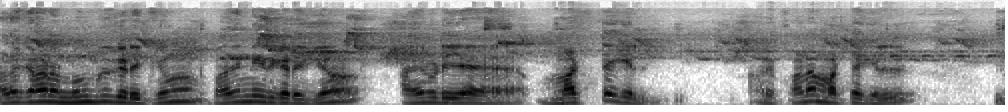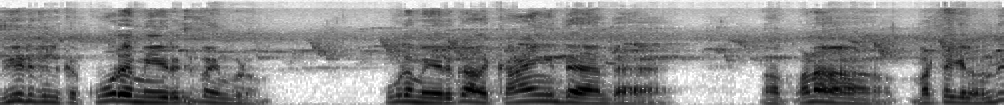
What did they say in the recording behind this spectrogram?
அழகான நுங்கு கிடைக்கும் பதநீர் கிடைக்கும். அதனுடைய மட்டைகள் அந்த பனை மட்டைகள் வீடுகளுக்கு கூரை மேயருக்கு பயன்படும். கூரை மேயருக்கும் அதை காய்ந்த அந்த பண மட்டைகள் வந்து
